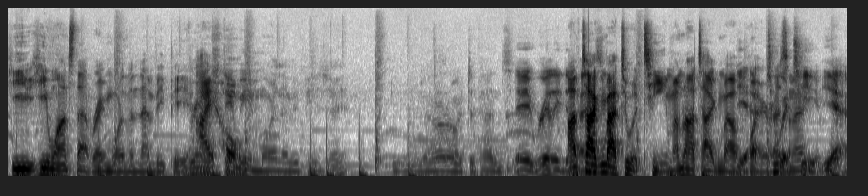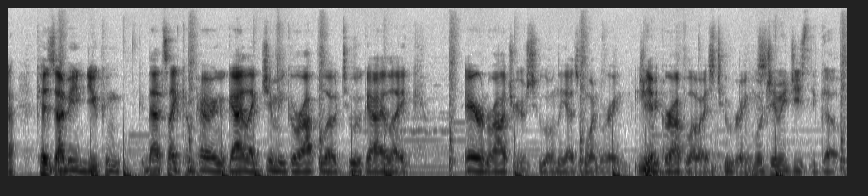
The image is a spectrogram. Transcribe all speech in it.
he he wants that ring more than MVP. I Rings do hope. mean more than MVPs, right? I don't know. It depends. It really depends. I'm talking about to a team. I'm not talking about yeah, player to resume. a team. Yeah. because I mean, you can. That's like comparing a guy like Jimmy Garoppolo to a guy like Aaron Rodgers, who only has one ring. Jimmy Yeah. Garoppolo has two rings. Well, Jimmy G's the goat.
